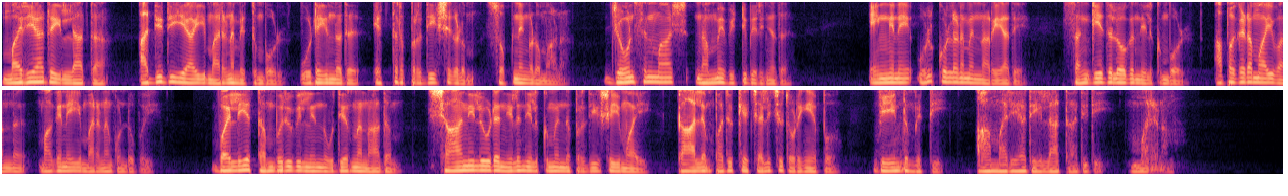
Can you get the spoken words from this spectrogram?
മര്യാദയില്ലാത്ത അതിഥിയായി മരണമെത്തുമ്പോൾ ഉടയുന്നത് എത്ര പ്രതീക്ഷകളും സ്വപ്നങ്ങളുമാണ്. ജോൺസൺ മാഷ് നമ്മെ വിട്ടുപിരിഞ്ഞത് എങ്ങനെ ഉൾക്കൊള്ളണമെന്നറിയാതെ സംഗീതലോകം നിൽക്കുമ്പോൾ അപകടമായി വന്ന് മകനെയും മരണം കൊണ്ടുപോയി. വലിയ തമ്പുരുവിൽ നിന്ന് ഉതിർന്ന നാദം ഷാനിലൂടെ നിലനിൽക്കുമെന്ന പ്രതീക്ഷയുമായി കാലം പതുക്കെ ചലിച്ചു തുടങ്ങിയപ്പോൾ വീണ്ടും എത്തി ആ മര്യാദയില്ലാത്ത അതിഥി മരണം.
